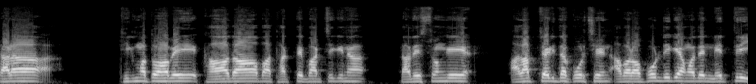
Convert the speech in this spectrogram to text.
তারা ঠিকমতো ভাবে খাওয়া দাওয়া বা থাকতে পারছে কিনা তাদের সঙ্গে আলাপচারিতা করছেন। আবার অপরদিকে আমাদের নেত্রী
